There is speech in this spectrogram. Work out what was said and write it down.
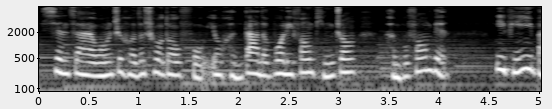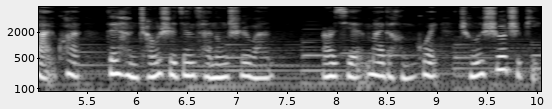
现在王致和的臭豆腐用很大的玻璃方瓶装，很不方便，一瓶一百块，得很长时间才能吃完。而且卖得很贵，成了奢侈品。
